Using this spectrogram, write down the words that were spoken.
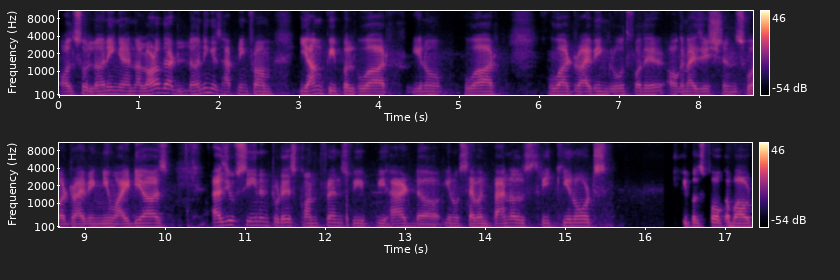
also learning, and a lot of that learning is happening from young people who are, you know, who are who are driving growth for their organizations, who are driving new ideas. As you've seen in today's conference, we we had uh, you know seven panels, three keynotes, people spoke about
